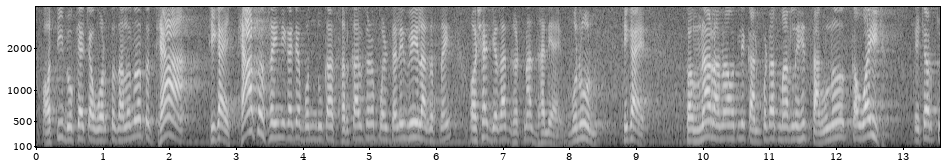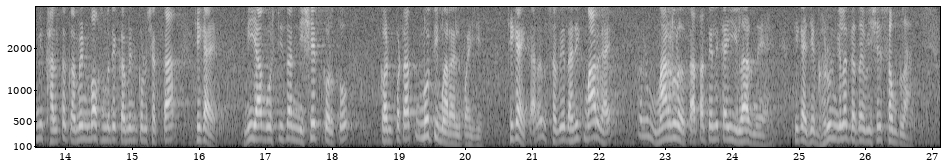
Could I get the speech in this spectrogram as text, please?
अति डोक्याच्या वर्त झालं ना तर त्या ठीक आहे त्याच सैनिकाच्या बंदुका सरकारकडे पलटायला वेळ लागत नाही. अशा जगात घटना झाल्या आहे. म्हणून ठीक आहे. कंगना राणावतले कानपटात मारलं हे चांगलं का वाईट? याच्यावर तुम्ही खालतं कमेंट बॉक्समध्ये कमेंट करू शकता. ठीक आहे. मी या गोष्टीचा निषेध करतो. कणपटात मोती मारायला पाहिजे. ठीक आहे. कारण संवैधानिक मार्ग आहे. पण मारलं तर आता त्याला काही इलाज नाही आहे. ठीक आहे. जे घडून गेलं त्याचा विषय संपला.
